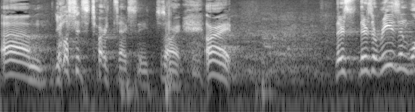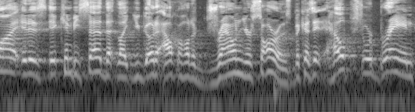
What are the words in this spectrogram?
Um, y'all should start texting. Sorry. All right. There's, there's a reason why it, is, it can be said that like you go to alcohol to drown your sorrows because it helps your brain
